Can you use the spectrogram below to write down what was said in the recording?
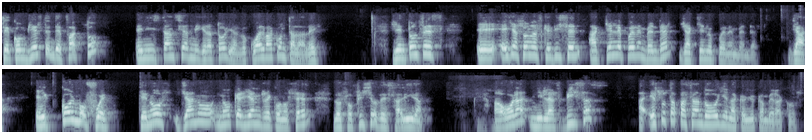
se convierten de facto en instancias migratorias, lo cual va contra la ley. Y entonces, eh, ellas son las que dicen a quién le pueden vender y a quién no pueden vender. Ya, el colmo fue que no, ya no, no querían reconocer los oficios de salida. Ahora ni las visas, ah, eso está pasando hoy en Acayuca, en Veracruz.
